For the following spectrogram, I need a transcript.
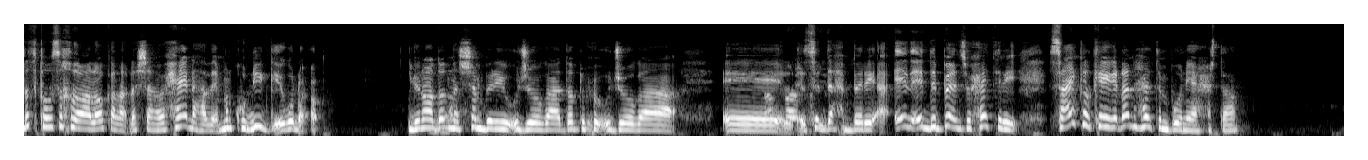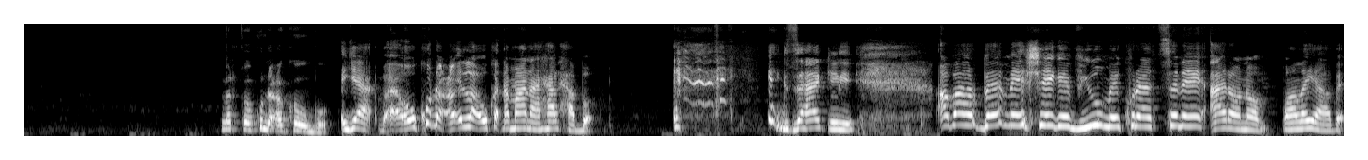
dadka wasakda waa loo kala dhashaa waxay dhahday markuu dhiigga igu dhaco. You know dadna shan beri u joogaa dad wuxuu u joogaa eh, saddex beri. Depends waxay tiri cyclekayga dhan haltan booniyaa xirtaa. Marka uu ku dhaco kowbo ya uu ku dhaco ilaa uu ka dhamaanayo hal xabo. Exactly. Abaar bee may sheegay view may ku raadsanay? I don't know. Waan la yaabe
